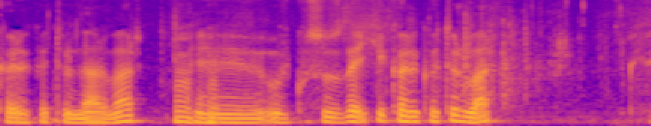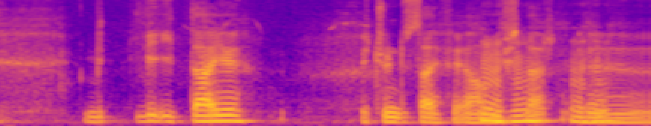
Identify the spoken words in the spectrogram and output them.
karikatürler var. Hı hı. Ee, Uykusuz'da iki karikatür var. Bir, bir iddiayı üçüncü sayfaya almışlar. hı hı. Ee,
